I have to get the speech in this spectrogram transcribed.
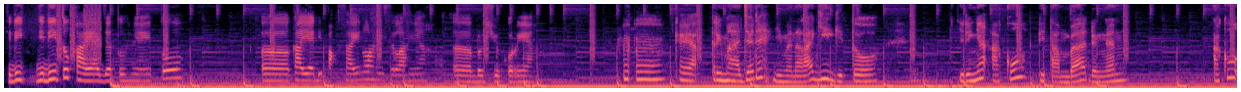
Jadi jadi itu kayak jatuhnya itu uh, kayak dipaksain lah istilahnya uh, bersyukurnya. Mm -mm, kayak terima aja deh gimana lagi gitu. Jadinya aku ditambah dengan aku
